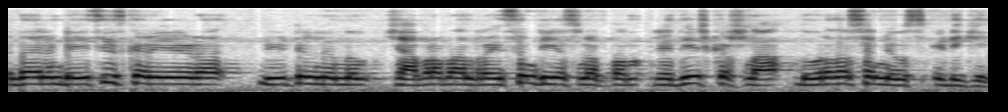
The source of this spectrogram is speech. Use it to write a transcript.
എന്തായാലും ഡെയ്സീസ് കറിയയുടെ വീട്ടിൽ നിന്നും ക്യാമറമാൻ റൈസൻ ടി എസിനൊപ്പം രതീഷ് കൃഷ്ണ ദൂരദർശൻ ന്യൂസ് ഇടുക്കി.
